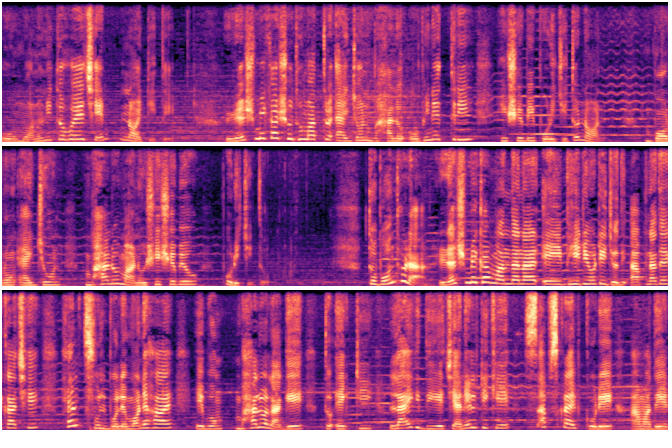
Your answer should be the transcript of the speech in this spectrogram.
ও মনোনীত হয়েছেন নয়টিতে। রশ্মিকা শুধুমাত্র একজন ভালো অভিনেত্রী হিসেবে পরিচিত নন, বরং একজন ভালো মানুষ হিসেবেও পরিচিত। তো বন্ধুরা, রশ্মিকা মান্দানার এই ভিডিওটি যদি আপনাদের কাছে হেল্পফুল বলে মনে হয় এবং ভালো লাগে, তো একটি লাইক দিয়ে চ্যানেলটিকে সাবস্ক্রাইব করে আমাদের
